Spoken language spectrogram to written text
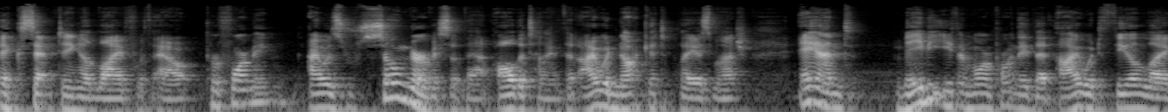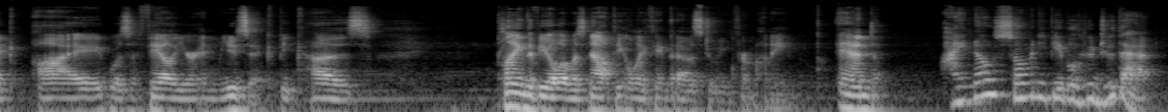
accepting a life without performing. I was so nervous of that all the time that I would not get to play as much. And maybe even more importantly, that I would feel like I was a failure in music because playing the viola was not the only thing that I was doing for money. And I know so many people who do that,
